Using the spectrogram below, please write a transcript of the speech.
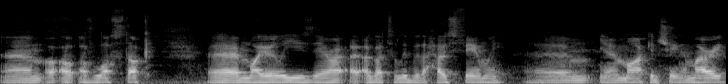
um, of Lostock. Um, my early years there, I, I got to live with a host family. Um, you know, Mike and Sheena Murray,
